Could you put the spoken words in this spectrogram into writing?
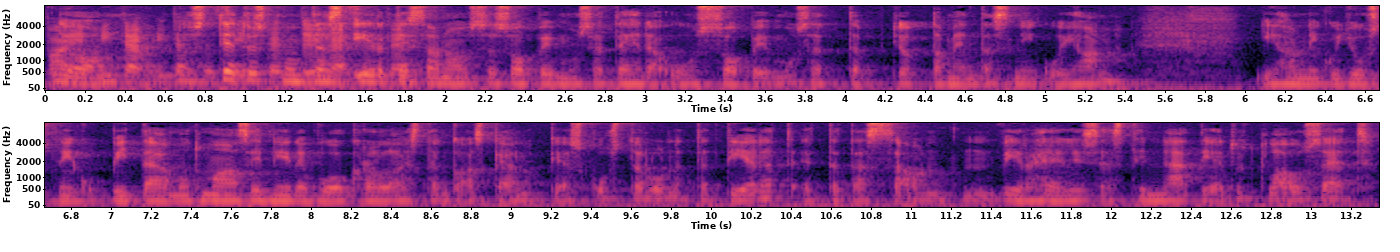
vai Joo. mitä, mitä no, se Tietysti mun pitäisi irtisanoa se sopimus ja tehdä uusi sopimus, että, jotta mentäisiin niin ihan ihan niin kuin just niin kuin pitää, mutta mä oon niiden vuokralaisten kanssa käynyt keskustelun, että tiedät, että tässä on virheellisesti nämä tietyt lauseet,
